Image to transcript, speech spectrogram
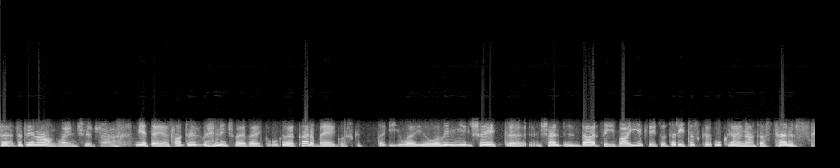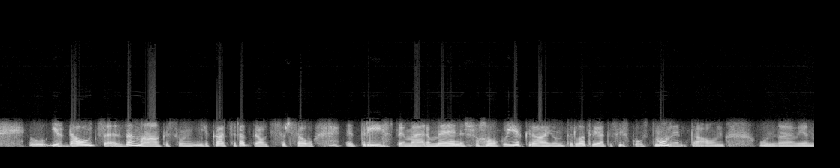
uh, tad vienalga, vai viņš ir uh, vietējais latviešu bērniņš vai, vai karabēglis, ka jo, jo viņi šeit šen, dārdzībā iekrītot arī tas, ka Ukrainā tās cenas ir daudz zemākas, un ja kāds ir atbraucis ar savu trīs, piemēram, mēnešu augu iekrājumu, tad Latvijā tas izkūst momentā. Un, un vien,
